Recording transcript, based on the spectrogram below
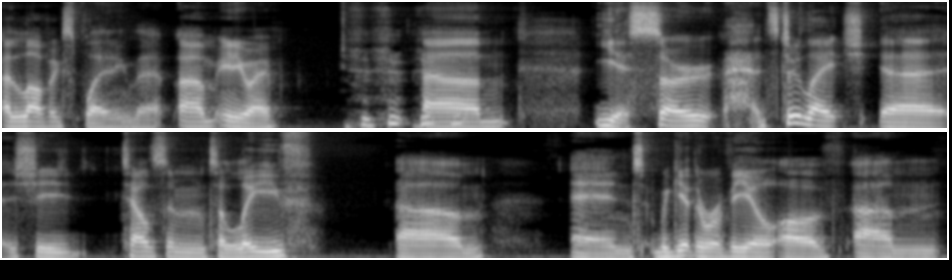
I love explaining that. Um, anyway, um, yes. So it's too late. She, uh, she tells him to leave, um, and we get the reveal of um,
